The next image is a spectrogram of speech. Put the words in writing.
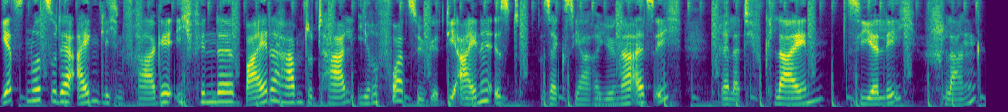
Jetzt nur zu der eigentlichen Frage. Ich finde, beide haben total ihre Vorzüge. Die eine ist sechs Jahre jünger als ich, relativ klein, zierlich, schlank.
